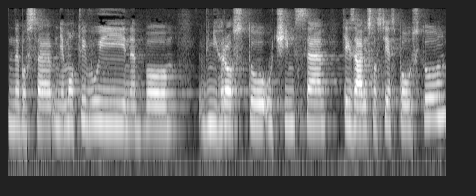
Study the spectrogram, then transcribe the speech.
nebo se mě motivují, nebo v nich rostu, učím se. Těch závislostí je spoustu.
